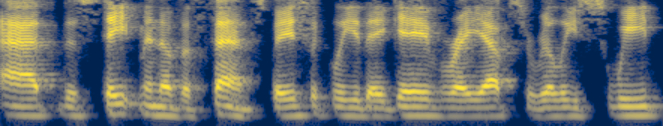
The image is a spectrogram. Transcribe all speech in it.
at the statement of offense. Basically, they gave Ray Epps a really sweet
